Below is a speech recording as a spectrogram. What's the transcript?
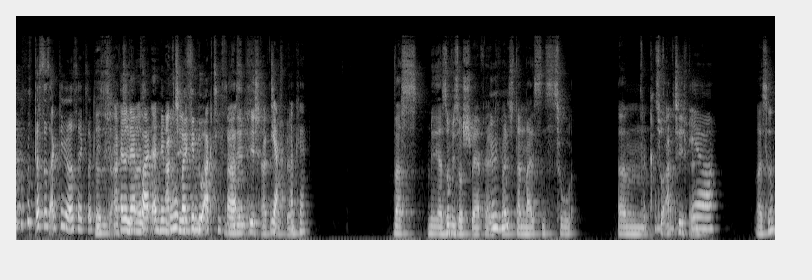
das ist aktiver Sex, okay. Das ist also der aktiver- Part, an dem du, aktiv- bei dem du aktiv bei warst. dem ich aktiv ja, bin. okay. Was mir ja sowieso schwer fällt, Mhm. weil ich dann meistens zu, ähm, zu aktiv bin. Ja, Weißt du?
